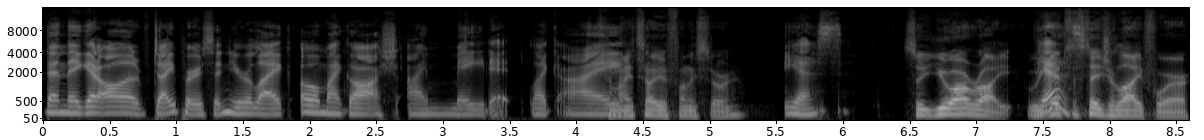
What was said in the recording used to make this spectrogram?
then they get all out of diapers, and you're like, oh my gosh, I made it. Like, I, Can I tell you a funny story? yes. So you are right. We get to Yes. the stage of life where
